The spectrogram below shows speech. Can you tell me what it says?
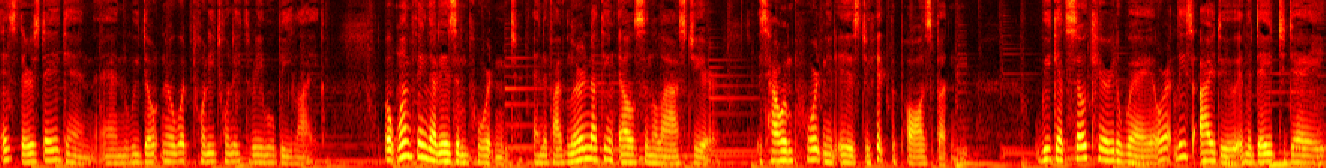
it's Thursday again, and we don't know what 2023 will be like. But one thing that is important, and if I've learned nothing else in the last year, is how important it is to hit the pause button. We get so carried away, or at least I do, in the day to day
